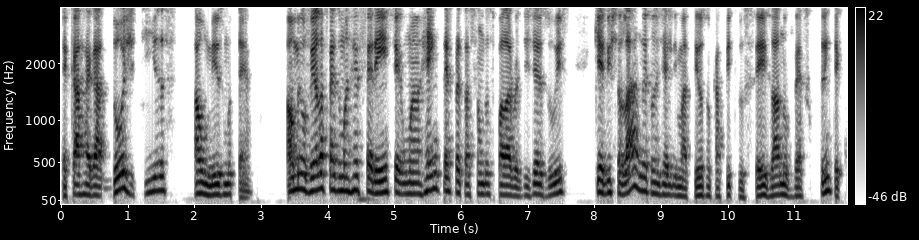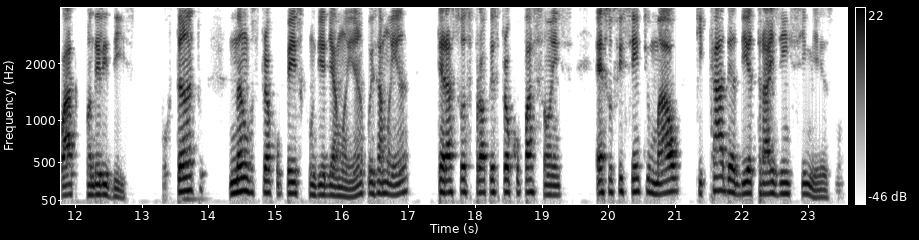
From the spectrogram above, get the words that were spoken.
é carregar dois dias ao mesmo tempo. Ao meu ver, ela faz uma referência, uma reinterpretação das palavras de Jesus, que é vista lá no Evangelho de Mateus, no capítulo 6, lá no verso 34, quando ele diz: Portanto, não vos preocupeis com o dia de amanhã, pois amanhã terá suas próprias preocupações. É suficiente o mal que cada dia traz em si mesmo.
